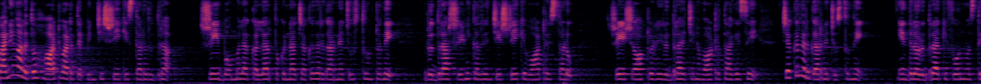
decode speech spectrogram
పని వాళ్ళతో హాట్ వాటర్ తెప్పించి శ్రీకి ఇస్తాడు రుద్ర. శ్రీ బొమ్మల కళ్ళర్పకుండా చక్రధర్ గారినే చూస్తూ ఉంటుంది. రుద్ర శ్రీని కదిలించి శ్రీకి వాటర్ ఇస్తాడు. శ్రీ షాక్లోని రుద్ర ఇచ్చిన వాటర్ తాగేసి చక్రధర్ గారిని చూస్తుంది. ఇందులో రుద్రాకి ఫోన్ వస్తే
